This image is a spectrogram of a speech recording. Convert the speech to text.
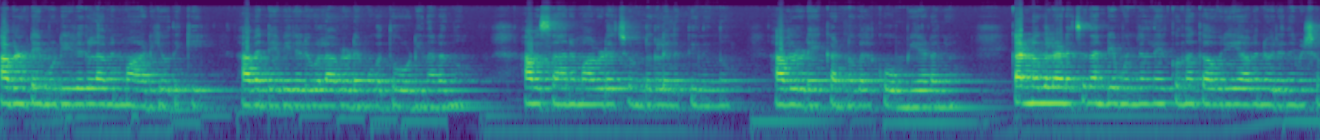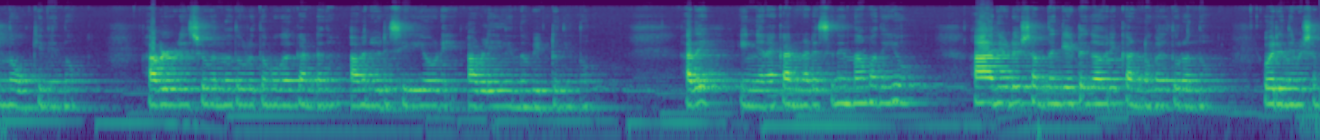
അവളുടെ മുടിയിഴകൾ അവൻ മാടിയൊതുക്കി. അവന്റെ വിരലുകൾ അവളുടെ മുഖത്ത് ഓടി നടന്നു. അവസാനം അവളുടെ ചുണ്ടുകളിലെത്തി നിന്നു. അവളുടെ കണ്ണുകൾ കൂമ്പിയടഞ്ഞു കണ്ണുകൾ അടച്ച് തന്റെ മുന്നിൽ നിൽക്കുന്ന ഗൗരിയെ അവൻ ഒരു നിമിഷം നോക്കി നിന്നു. അവളുടെ ചുവന്ന തൊഴുത്ത മുഖം കണ്ടതും അവൻ ഒരു ചിരിയോടെ അവളിൽ നിന്നും വിട്ടുനിന്നു അതെ ഇങ്ങനെ കണ്ണടച്ച് നിന്നാ മതിയോ? ആദ്യയുടെ ശബ്ദം കേട്ട് ഗൗരി കണ്ണുകൾ തുറന്നു. ഒരു നിമിഷം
